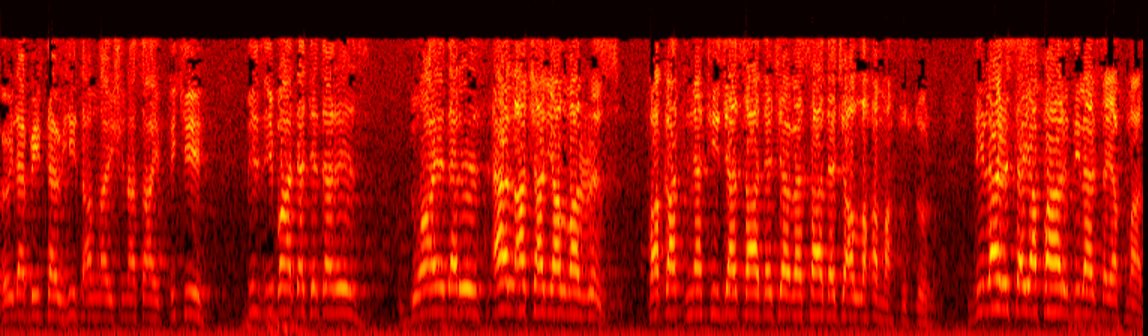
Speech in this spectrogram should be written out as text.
Öyle bir tevhid anlayışına sahipti ki biz ibadet ederiz, dua ederiz, el açar yalvarırız. Fakat netice sadece ve sadece Allah'a mahsustur. Dilerse yapar, dilerse yapmaz.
